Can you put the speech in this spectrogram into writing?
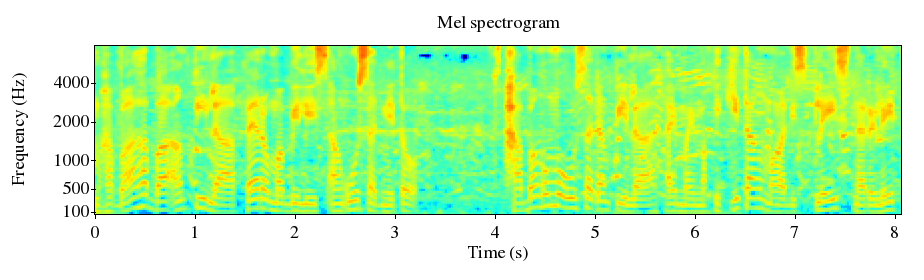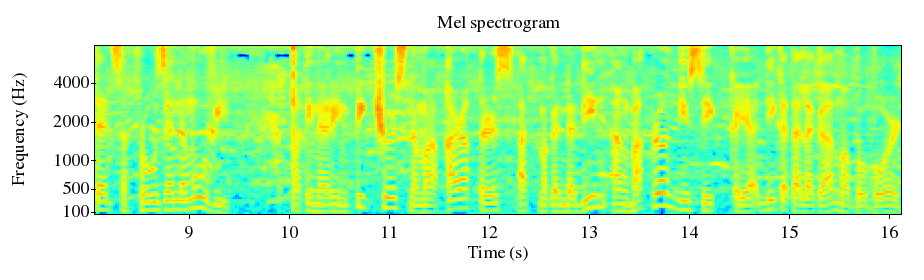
Mahaba-haba ang pila pero mabilis ang usad nito. Habang umuusad ang pila ay may makikitang mga displays na related sa Frozen na movie. Pati na rin pictures ng mga characters at maganda din ang background music kaya di ka talaga maboboard.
